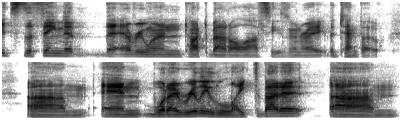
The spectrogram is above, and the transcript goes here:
it's the thing that that everyone talked about all offseason, right? The tempo. Um, and what I really liked about it um,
